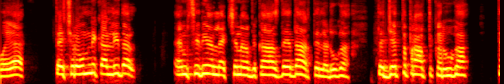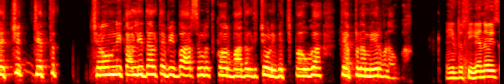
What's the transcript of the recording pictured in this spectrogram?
ਹੋਇਆ ਤੇ ਸ਼੍ਰੋਮਣੀ ਅਕਾਲੀ ਦਲ ਐਮਸੀ ਦੀਆਂ ਇਲੈਕਸ਼ਨਾਂ ਵਿਕਾਸ ਦੇ ਆਧਾਰ ਤੇ ਲੜੂਗਾ ਤੇ ਜਿੱਤ ਪ੍ਰਾਪਤ ਕਰੂਗਾ ਤੇ ਜਿੱਤ ਸ਼੍ਰੋਮਣੀ ਅਕਾਲੀ ਦਲ ਤੇ ਬੀਬਾ ਹਰਸਿਮਰਤ ਕੌਰ ਬਾਦਲ ਦੀ ਝੋਲੀ ਵਿੱਚ ਪਾਊਗਾ ਤੇ ਆਪਣਾ ਮੇਅਰ ਬਣਾਊਗਾ। ਨਹੀਂ ਤੁਸੀਂ ਕਹਿੰਦੇ ਹੋ ਇਸ,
